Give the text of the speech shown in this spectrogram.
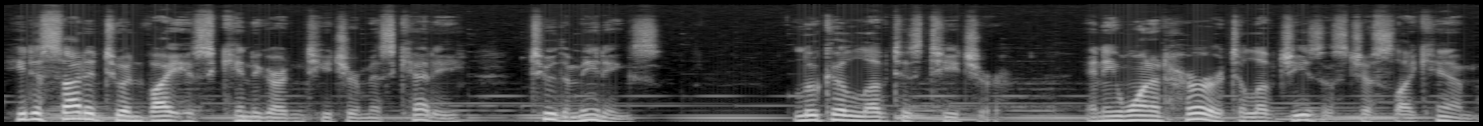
He decided to invite his kindergarten teacher, Miss Ketty, to the meetings. Luca loved his teacher, and he wanted her to love Jesus just like him.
